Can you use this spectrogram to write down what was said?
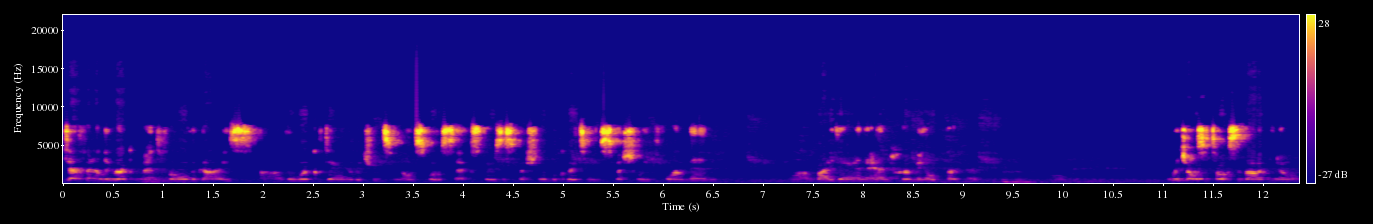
definitely recommend for all the guys uh, the work of Diana Richardson on slow sex. There's a special book written especially for men uh, by Diana and her male partner, mm-hmm. um, which also talks about, you know,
